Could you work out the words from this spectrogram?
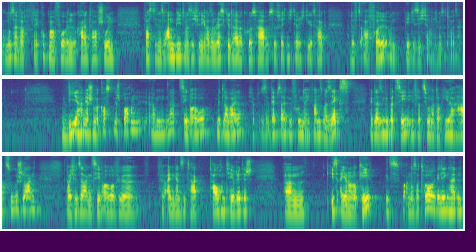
man muss einfach, vielleicht guckt mal vor bei den lokalen Tauchschulen, was die denn so anbieten. Was ich, wenn die gerade so einen Rescue-Diver-Kurs haben, ist das vielleicht nicht der richtige Tag. Dann dürfte es A voll und B die Sicht ja auch nicht mehr so toll sein. Wir haben ja schon über Kosten gesprochen, ähm, ne, 10 Euro mittlerweile. Ich habe Webseiten gefunden, da waren es mal 6. Mittlerweile sind wir bei 10. Die Inflation hat auch hier hart zugeschlagen. Aber ich würde sagen, 10 Euro für, für einen ganzen Tag tauchen, theoretisch, ähm, ist eigentlich noch okay. Es woanders auch teure Gelegenheiten.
